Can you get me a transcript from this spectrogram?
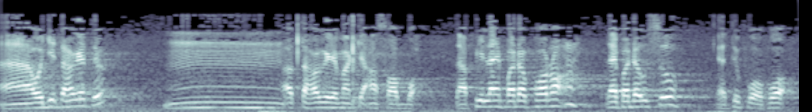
Ha wajib tahu kata hmm atas orang yang makan asabah tapi lain pada porak ah lain pada usuh iaitu puak-puak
